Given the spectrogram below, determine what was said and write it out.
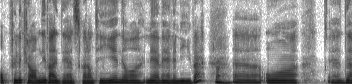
oppfyller kravene i verdighetsgarantien og leve hele livet. Eh, og det,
